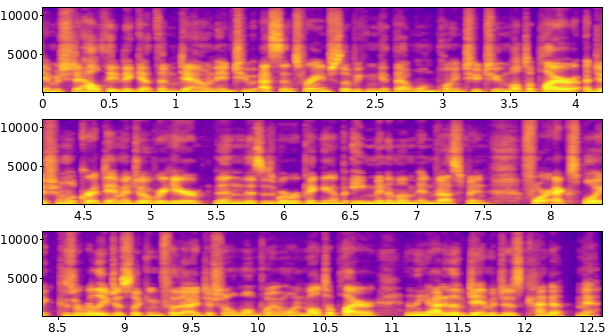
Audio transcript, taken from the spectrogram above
Damage to healthy to get them down into essence range so we can get that 1.22 multiplier, additional crit damage over here. Then this is where we're picking up a minimum investment for exploit because we're really just looking for the additional 1.1 multiplier and the additive damage is kind of meh,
